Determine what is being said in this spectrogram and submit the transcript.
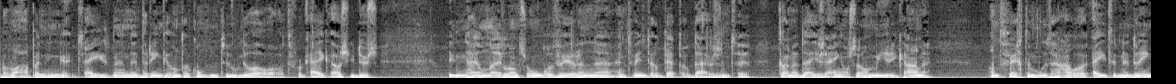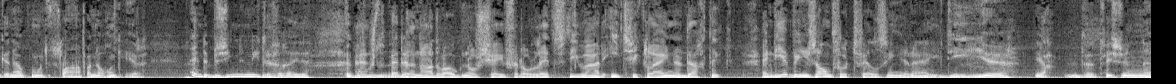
bewapening, het eten en het drinken. Want daar komt natuurlijk nog wel wat voor kijken. Als je dus in heel Nederland zo ongeveer een, een 20, 30.000 eh, Canadezen, Engelsen, Amerikanen aan het vechten moet houden. Eten en drinken en ook moeten slapen nog een keer. En de benzine niet te vergeten. Het moest En verder. dan hadden we ook nog Chevrolets. Die waren ietsje kleiner, dacht ik. En die hebben we in Zandvoort veel zien rijden. Die, eh, ja, dat is een, eh,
